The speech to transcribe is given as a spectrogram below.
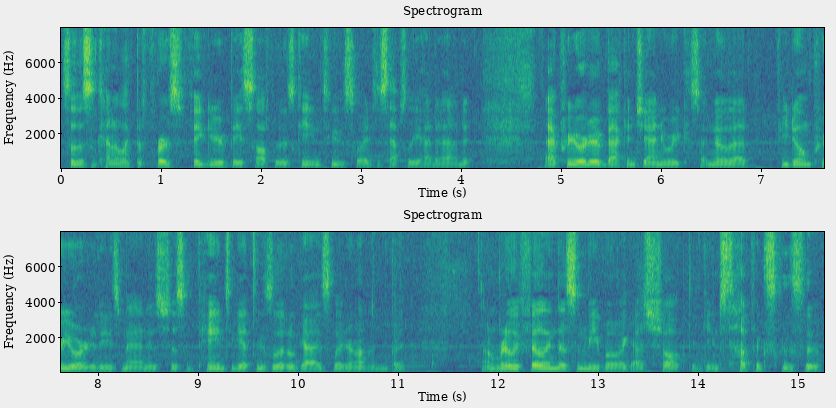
so this is kind of like the first figure based off of this game too. So I just absolutely had to add it. I pre-ordered it back in January because I know that if you don't pre-order these, man, it's just a pain to get these little guys later on, but I'm really feeling this amiibo. I got shocked, the GameStop exclusive,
